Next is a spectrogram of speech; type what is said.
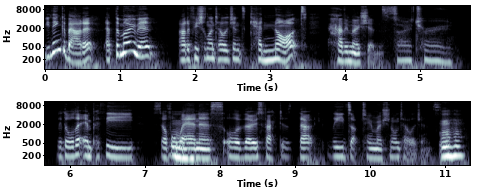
You think about it, at the moment, artificial intelligence cannot have emotions. So true. With all the empathy, self awareness, all of those factors, that leads up to emotional intelligence. Mm-hmm.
